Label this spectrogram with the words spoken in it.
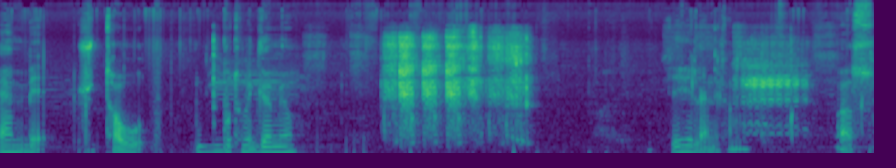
Ben bir Şu tavuğu butunu gömüyorum. Zehirlendik ama. Olsun.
